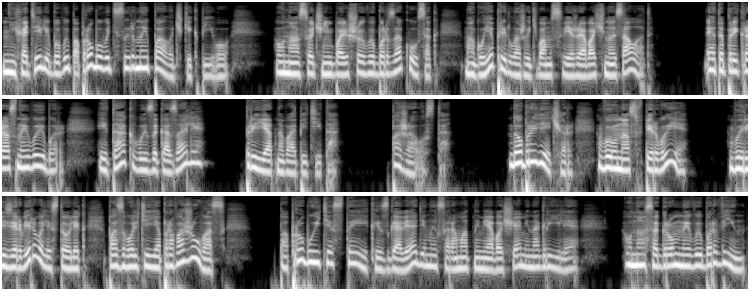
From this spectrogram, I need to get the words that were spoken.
Не хотели бы вы попробовать сырные палочки к пиву? У нас очень большой выбор закусок. Могу я предложить вам свежий овощной салат? Это прекрасный выбор. Итак, вы заказали... Приятного аппетита. Пожалуйста. «Добрый вечер. Вы у нас впервые? Вы резервировали столик? Позвольте, я провожу вас. Попробуйте стейк из говядины с ароматными овощами на гриле. У нас огромный выбор вин.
